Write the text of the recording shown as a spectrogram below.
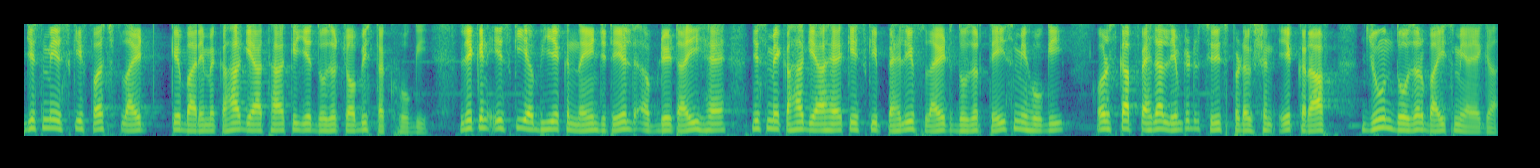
जिसमें इसकी फ़र्स्ट फ़्लाइट के बारे में कहा गया था कि ये 2024 तक होगी। लेकिन इसकी अभी एक नई डिटेल्ड अपडेट आई है, जिसमें कहा गया है कि इसकी पहली फ़्लाइट 2023 में होगी और इसका पहला लिमिटेड सीरीज़ प्रोडक्शन एक क्राफ्ट जून 2022 में आएगा।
